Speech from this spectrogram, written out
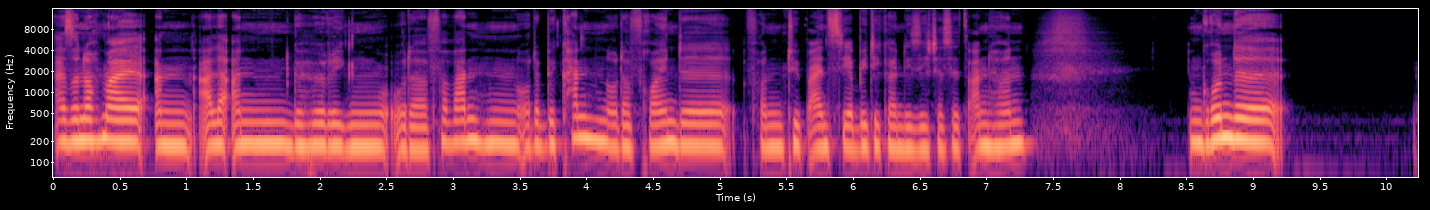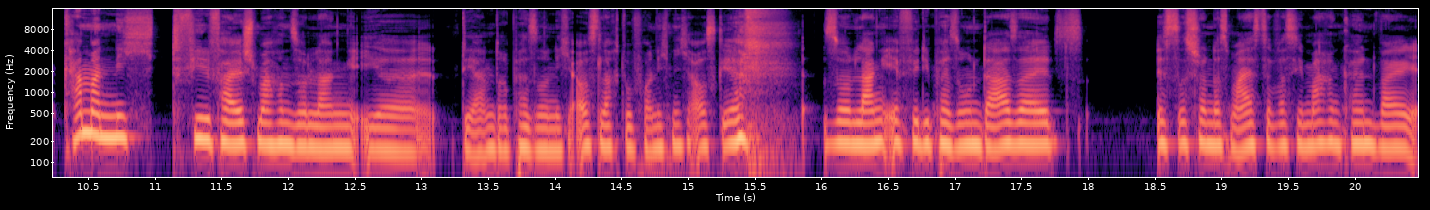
Also nochmal an alle Angehörigen oder Verwandten oder Bekannten oder Freunde von Typ 1 Diabetikern, die sich das jetzt anhören. Im Grunde kann man nicht viel falsch machen, solange ihr die andere Person nicht auslacht, wovon ich nicht ausgehe. solange ihr für die Person da seid, ist das schon das meiste, was ihr machen könnt, weil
